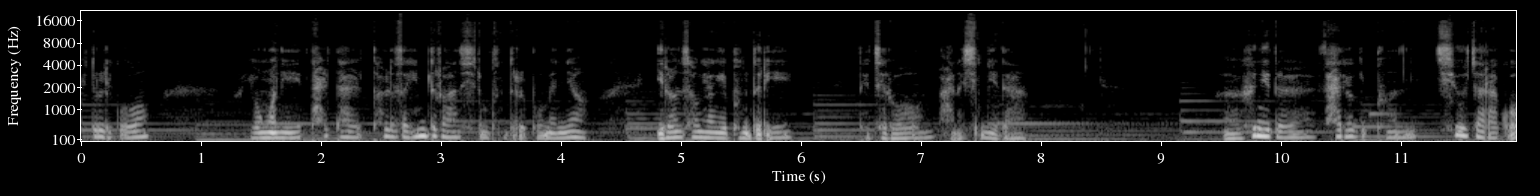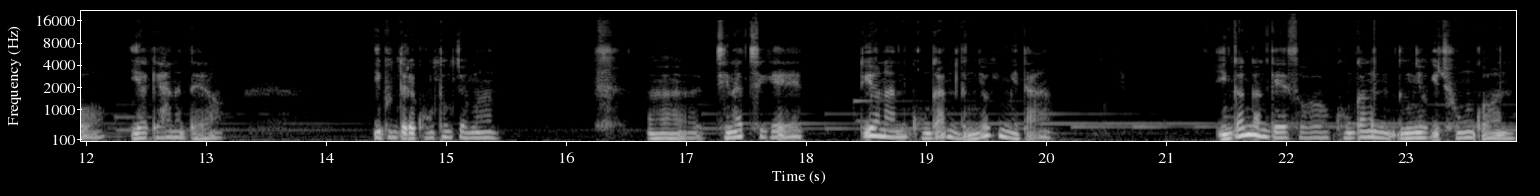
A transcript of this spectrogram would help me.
휘둘리고 영원히 탈탈 털려서 힘들어 하시는 분들을 보면요. 이런 성향의 분들이 대체로 많으십니다. 어, 흔히들 사려 깊은 치유자라고 이야기하는데요. 이분들의 공통점은 어, 지나치게 뛰어난 공감 능력입니다. 인간관계에서 공감 능력이 좋은 건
